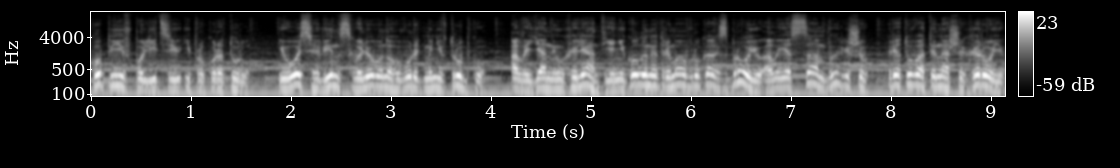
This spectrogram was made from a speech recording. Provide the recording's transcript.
Копії в поліцію і прокуратуру. І ось він схвильовано говорить мені в трубку. Але я не ухилянт, я ніколи не тримав в руках зброю, але я сам вирішив рятувати наших героїв.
